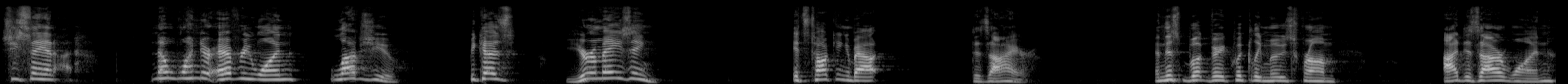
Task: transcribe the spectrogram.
She's saying, No wonder everyone loves you because you're amazing. it's talking about desire. And this book very quickly moves from I desire one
